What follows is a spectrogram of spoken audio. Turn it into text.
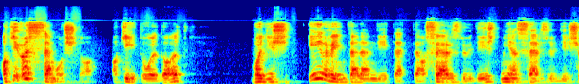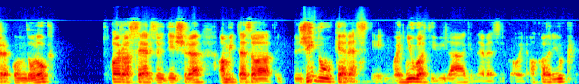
aki összemosta a két oldalt, vagyis érvénytelenné tette a szerződést, milyen szerződésre gondolok, arra a szerződésre, amit ez a zsidó-keresztény, vagy nyugati világ, nevezzük, ahogy akarjuk,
